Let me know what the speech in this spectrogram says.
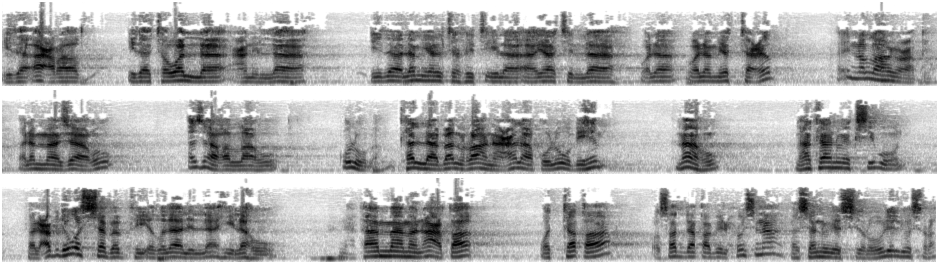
إذا أعرض إذا تولى عن الله إذا لم يلتفت إلى آيات الله ولا ولم يتعظ فإن الله يعاقب. فلما زاغوا أزاغ الله قلوبهم. كلا بل ران على قلوبهم. ما هو؟ ما كانوا يكسبون. فالعبد هو السبب في إضلال الله له. فأما من أعطى واتقى وصدق بالحسنى فسنيسره لليسرى.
